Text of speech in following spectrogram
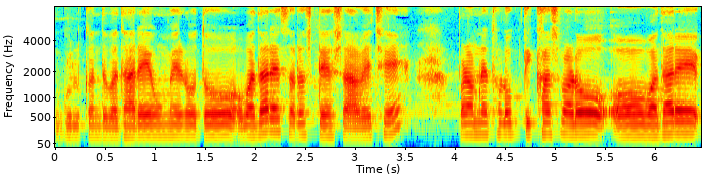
ગુલકંદ વધારે ઉમેરો તો વધારે સરસ ટેસ્ટ આવે છે. પણ અમને થોડોક તીખાશવાળો વધારે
